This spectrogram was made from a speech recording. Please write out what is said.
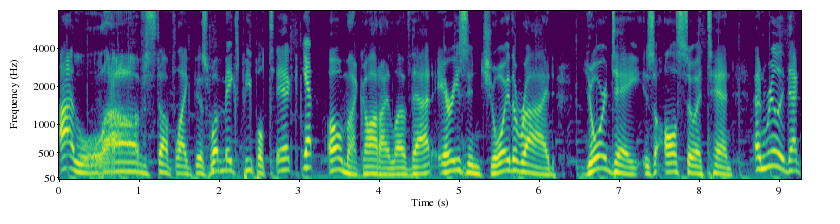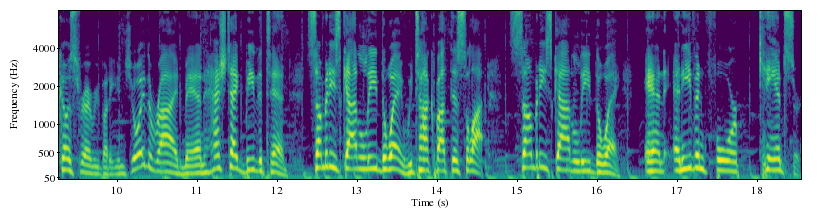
I love stuff like this. What makes people tick? Yep. Oh my God, I love that. Aries, enjoy the ride. Your day is also a 10. And really, that goes for everybody. Enjoy the ride, man. Hashtag be the 10. Somebody's got to lead the way. We talk about this a lot. Somebody's got to lead the way. And, and even for cancer,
